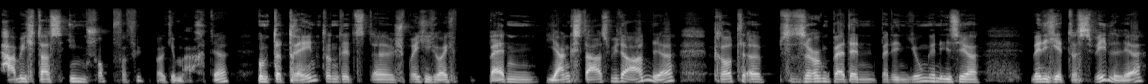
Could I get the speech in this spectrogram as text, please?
habe ich das im Shop verfügbar gemacht. Ja. Und der Trend, und jetzt äh, spreche ich euch beiden Youngstars wieder an, ja, gerade äh, sozusagen bei den, bei den Jungen ist ja, wenn ich etwas will, ja,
